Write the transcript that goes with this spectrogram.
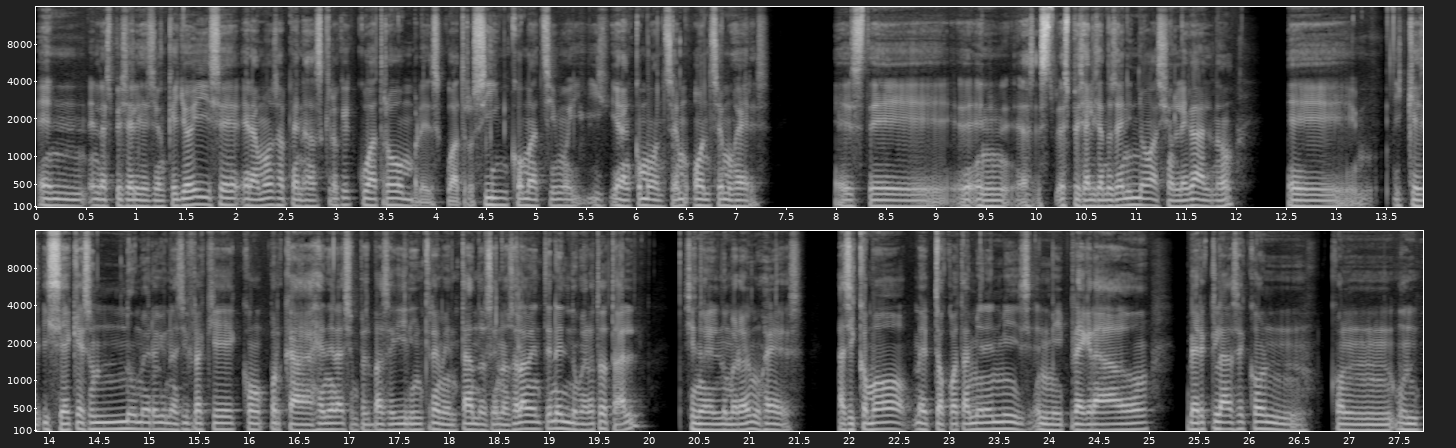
en, en, la especialización que yo hice, éramos apenas creo que cuatro hombres, cuatro, cinco máximo, y, y eran como once, once mujeres este, especializándose en innovación legal, ¿no? Eh, y, que, y sé que es un número y una cifra que como por cada generación pues va a seguir incrementándose, no solamente en el número total, sino en el número de mujeres. Así como me tocó también en, mis, en mi pregrado ver clase con, con un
